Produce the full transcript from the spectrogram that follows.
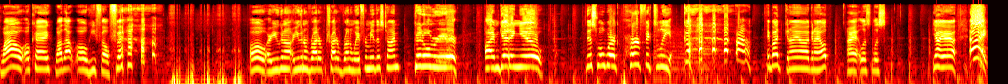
Wow. Okay. Wow. That. Oh, he fell fast. oh, are you gonna are you gonna to, try to run away from me this time? Get over here. I'm getting you. This will work perfectly. hey, bud. Can I uh can I help? All right. Let's let's. Yeah yeah yeah. Hey.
